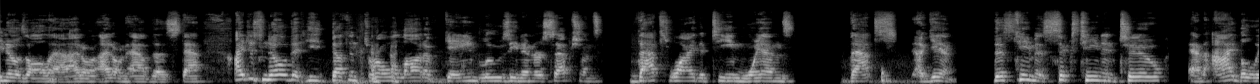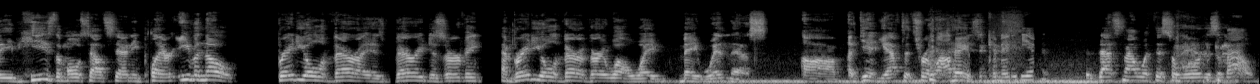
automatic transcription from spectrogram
He knows all that. I don't. I don't have the stat. I just know that he doesn't throw a lot of game losing interceptions. That's why the team wins. That's again. This team is 16 and two, and I believe he's the most outstanding player. Even though Brady Oliveira is very deserving, and Brady Oliveira very well way, may win this. Um, again, you have to throw out Hey. he's a Canadian. That's not what this award is about.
